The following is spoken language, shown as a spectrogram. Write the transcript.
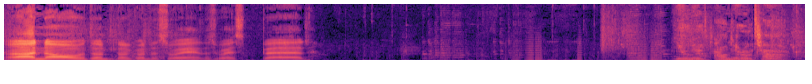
Ah, no, don't don't go this way. This way is bad. Unit under attack.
